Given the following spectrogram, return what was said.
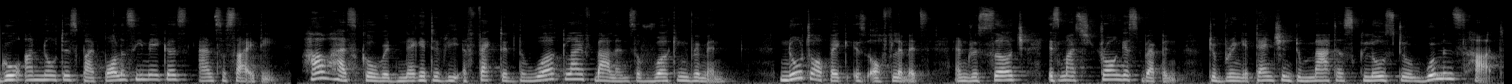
go unnoticed by policymakers and society? How has COVID negatively affected the work life balance of working women? No topic is off limits, and research is my strongest weapon to bring attention to matters close to a woman's heart.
